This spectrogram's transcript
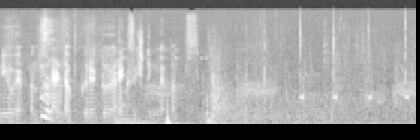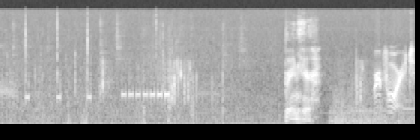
new weapons and upgrade to your existing weapons. Crane here. Report.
